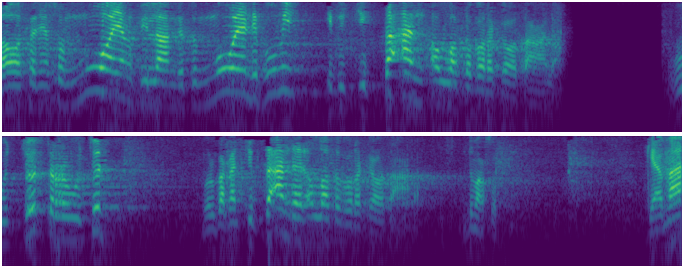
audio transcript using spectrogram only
bahwasanya semua yang di langit, semua yang di bumi itu ciptaan Allah taala. Wujud terwujud merupakan ciptaan dari Allah taala. Itu maksud. Kama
